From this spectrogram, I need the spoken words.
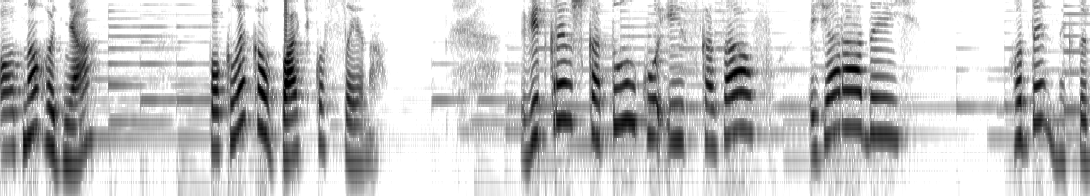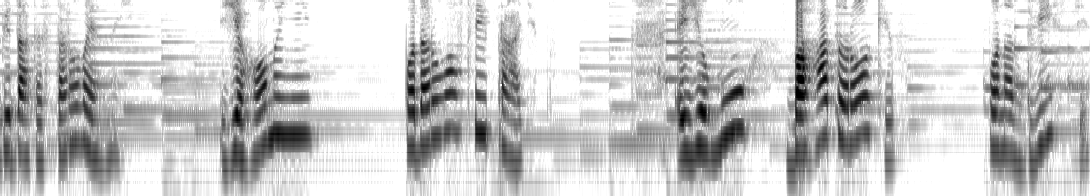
Одного дня покликав батько сина, відкрив шкатулку і сказав: Я радий годинник тобі дати старовинний. Його мені подарував твій прадід. Йому багато років, понад двісті.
